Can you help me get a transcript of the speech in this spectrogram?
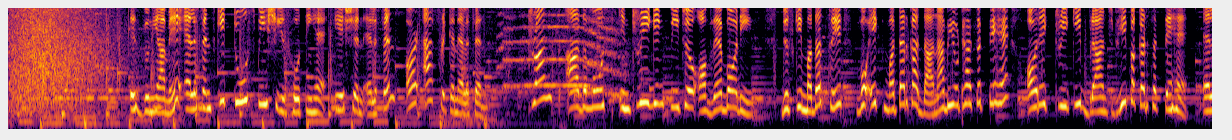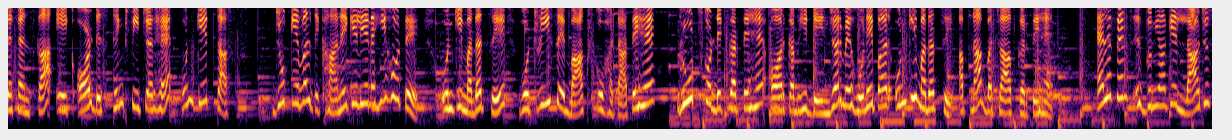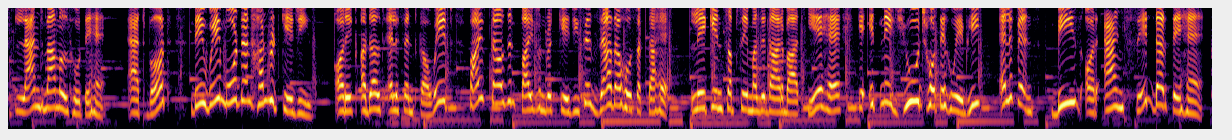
इस दुनिया में एलिफेंट्स की टू स्पीशीज होती हैं, एशियन एलिफेंट्स और African elephants trunks are the most intriguing feature of their bodies जिसकी मदद से वो एक मटर का दाना भी उठा सकते हैं और एक ट्री की ब्रांच भी पकड़ सकते हैं। एलिफेंट्स का एक और डिस्टिंक्ट फीचर है उनके टस्क जो केवल दिखाने के लिए नहीं होते। उनकी मदद से वो ट्री से बाक्स को हटाते हैं रूट्स को डिक करते हैं और कभी डेंजर में होने पर उनकी मदद से अपना बचाव करते हैं। एलिफेंट्स इस दुनिया के लार्जेस्ट लैंड मैमल्स होते हैं। At birth they weigh more than hundred kgs और एक अडल्ट एलिफेंट का वेट 5500 केजी से ज़्यादा हो सकता है। लेकिन सबसे मज़ेदार बात यह है कि इतने ह्यूज होते हुए भी एलिफेंट्स बीज और एंड से डरते हैं।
